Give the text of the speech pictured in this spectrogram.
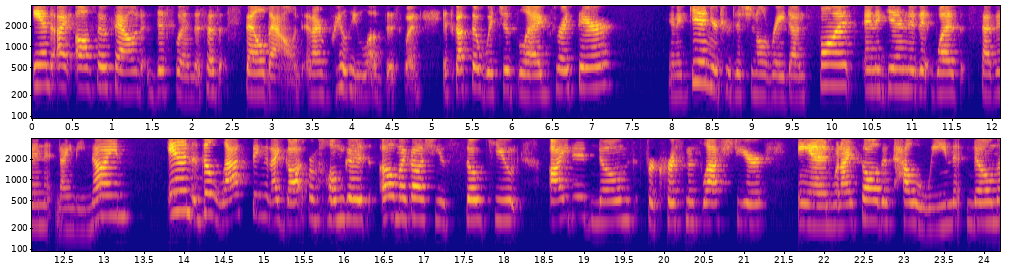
And I also found this one that says Spellbound, and I really love this one. It's got the witch's legs right there. And again, your traditional Rae Dunn font. And again, it, was $7.99. And the last thing that I got from Home Goods, oh my gosh, he is so cute. I did gnomes for Christmas last year and when I saw this Halloween gnome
